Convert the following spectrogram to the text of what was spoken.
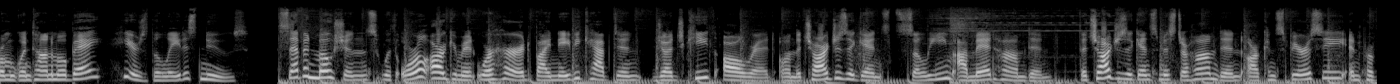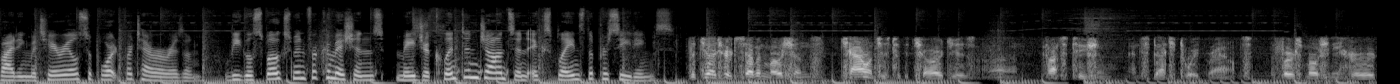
From Guantanamo Bay, here's the latest news. Seven motions with oral argument were heard by Navy Captain Judge Keith Allred on the charges against Salim Ahmed Hamdan. The charges against Mr. Hamdan are conspiracy and providing material support for terrorism. Legal spokesman for commissions, Major Clinton Johnson, explains the proceedings. The judge heard seven motions, challenges to the charges on constitution and statutory grounds. The first motion he heard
